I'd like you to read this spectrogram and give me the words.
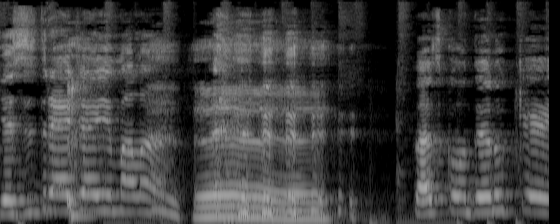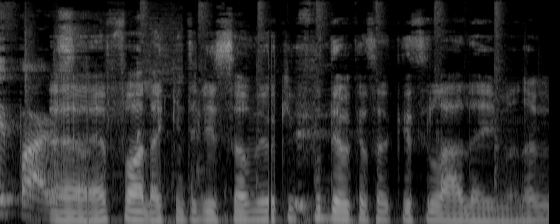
E esses dread aí, malandro? É, Tá escondendo o quê, parça? é, é foda, a quinta edição meio que fudeu com, essa- com esse lado aí, mano.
